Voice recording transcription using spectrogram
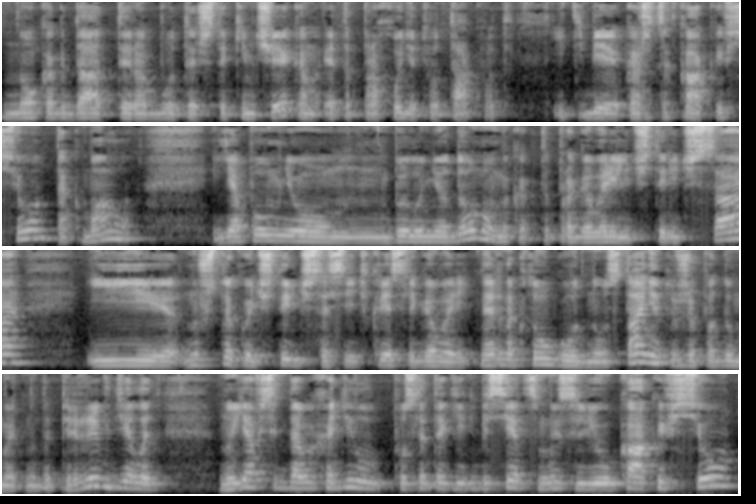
но когда ты работаешь с таким человеком, это проходит вот так вот. И тебе кажется, как, и все, так мало. Я помню, был у нее дома, мы как-то проговорили 4 часа, и, ну, что такое 4 часа сидеть в кресле говорить? Наверное, кто угодно устанет уже, подумает, надо перерыв делать. Но я всегда выходил после таких бесед с мыслью, как и все,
